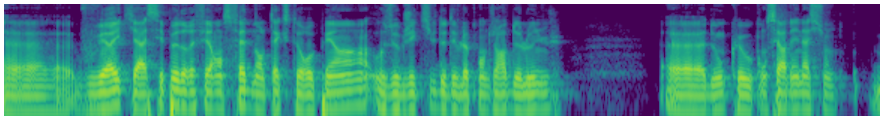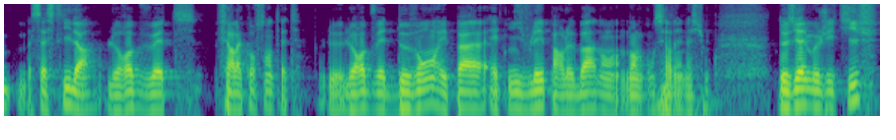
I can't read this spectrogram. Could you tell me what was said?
Euh, vous verrez qu'il y a assez peu de références faites dans le texte européen aux objectifs de développement durable de l'ONU. Euh, donc au concert des nations. Ça se lit là. L'Europe veut être faire la course en tête. L'Europe veut être devant et pas être nivelée par le bas dans, le concert des nations. Deuxième objectif,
